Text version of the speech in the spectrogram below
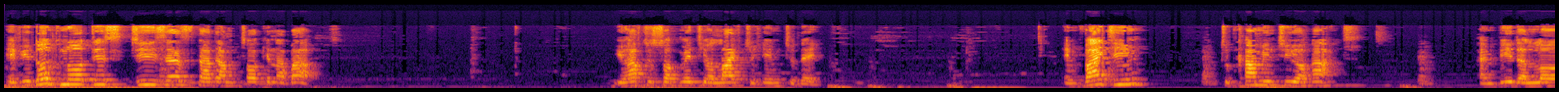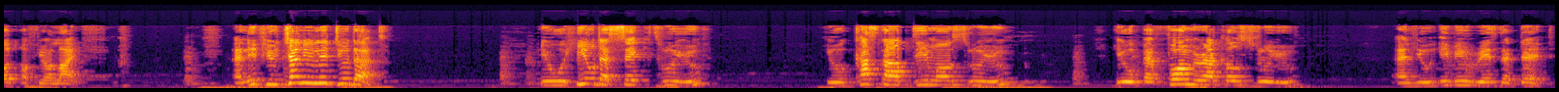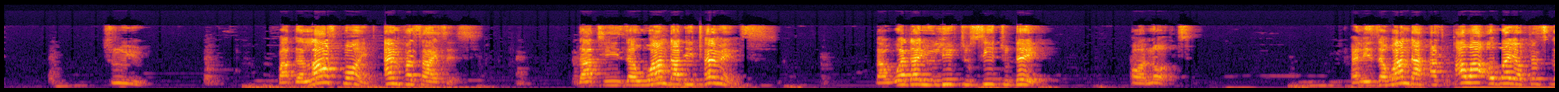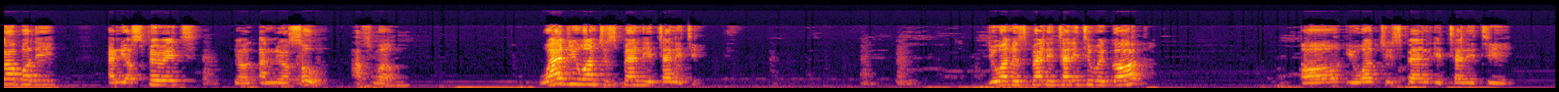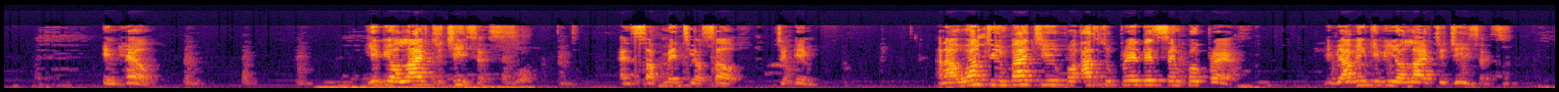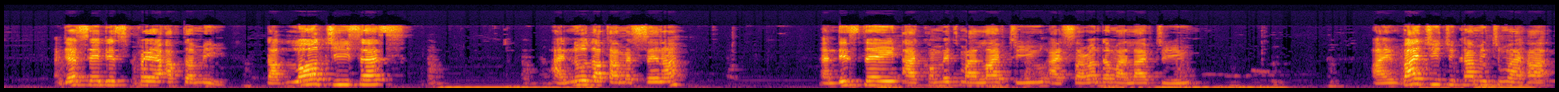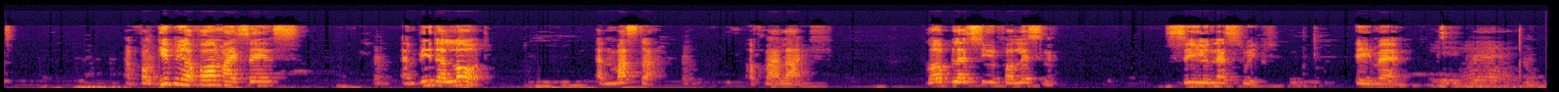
if you don't know this Jesus that I'm talking about, you have to submit your life to Him today. Invite Him to come into your heart and be the Lord of your life. And if you genuinely do that, He will heal the sick through you, He will cast out demons through you, He will perform miracles through you, and He will even raise the dead through you. But the last point emphasizes that He is the one that determines that whether you live to see today or not. And He's the one that has power over your physical body and your spirit your, and your soul as well. Where do you want to spend eternity? Do you want to spend eternity with God? Or you want to spend eternity in hell? Give your life to Jesus and submit yourself to Him. And I want to invite you for us to pray this simple prayer. If you haven't given your life to Jesus, and just say this prayer after me that Lord Jesus, I know that I'm a sinner. And this day I commit my life to you. I surrender my life to you. I invite you to come into my heart and forgive me of all my sins and be the Lord and Master of my life. God bless you for listening. See you next week. Amen. Amen.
